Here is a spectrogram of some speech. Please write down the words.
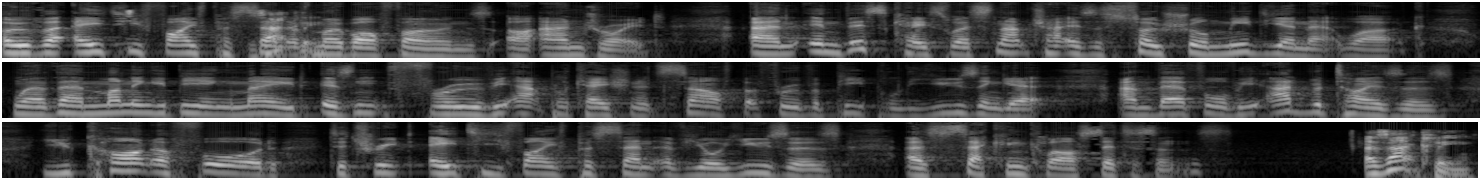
Over 85% Exactly. of mobile phones are Android. And in this case, where Snapchat is a social media network, where their money being made isn't through the application itself, but through the people using it, and therefore the advertisers, you can't afford to treat 85% of your users as second class citizens. Exactly.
